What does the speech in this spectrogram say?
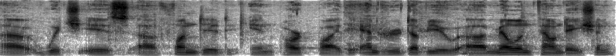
uh, which is uh, funded in part by the Andrew W. Uh, Mellon Foundation,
